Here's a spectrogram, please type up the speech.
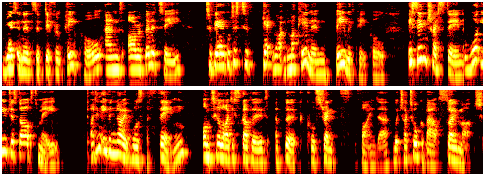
resonance of different people and our ability to be able just to get like muck in and be with people. It's interesting. What you just asked me, I didn't even know it was a thing until I discovered a book called Strengths Finder, which I talk about so much.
